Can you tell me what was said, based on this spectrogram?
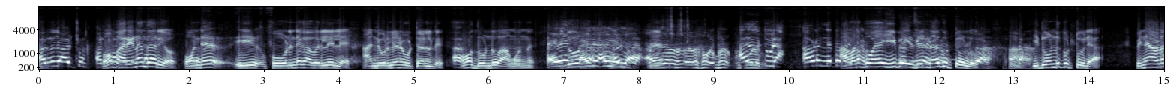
അവിടുന്ന് ചായ കുടിച്ചു. ഓൻ പറയണ എന്താ അറിയോ? ഓന്റെ ഈ ഫോണിന്റെ കവറിലില്ലേ? അഞ്ഞൂറിന്റെ നോട്ടുകളുണ്ട് ഓ ഇതുകൊണ്ട് വാങ്ങുമെന്ന്. അവിടെ പോയ ഈ പൈസ ഉണ്ടാ കിട്ടുള്ളൂ. ആ. ഇതുകൊണ്ട് കിട്ടൂല. പിന്നെ അവിടെ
